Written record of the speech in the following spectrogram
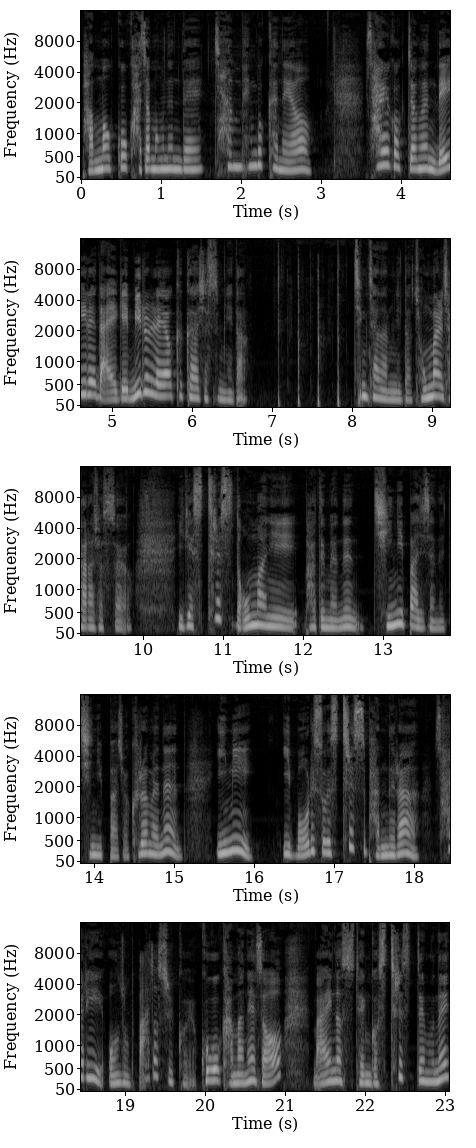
밥 먹고 과자 먹는데 참 행복하네요. 살 걱정은 내일의 나에게 미를 내어 크크 하셨습니다. 칭찬합니다. 정말 잘하셨어요. 이게 스트레스 너무 많이 받으면은 진이 빠지잖아요. 진이 빠져. 그러면은 이미 이 머릿속에 스트레스 받느라 살이 어느 정도 빠졌을 거예요. 그거 감안해서 마이너스 된 거 스트레스 때문에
